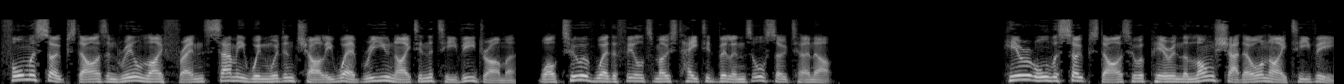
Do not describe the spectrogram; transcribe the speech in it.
Former soap stars and real-life friends Sammy Winward and Charley Webb reunite in the TV drama, while two of Weatherfield's most hated villains also turn up. Here are all the soap stars who appear in The Long Shadow on ITV.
